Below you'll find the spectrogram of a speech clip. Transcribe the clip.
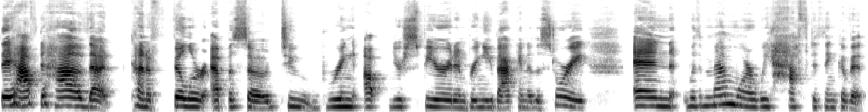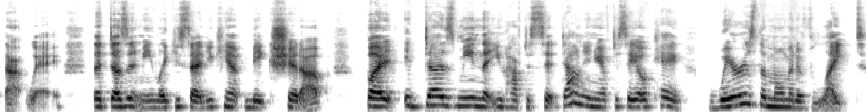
they have to have that kind of filler episode to bring up your spirit and bring you back into the story. And with memoir, we have to think of it that way. That doesn't mean, like you said, you can't make shit up, but it does mean that you have to sit down and you have to say, okay, where is the moment of light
